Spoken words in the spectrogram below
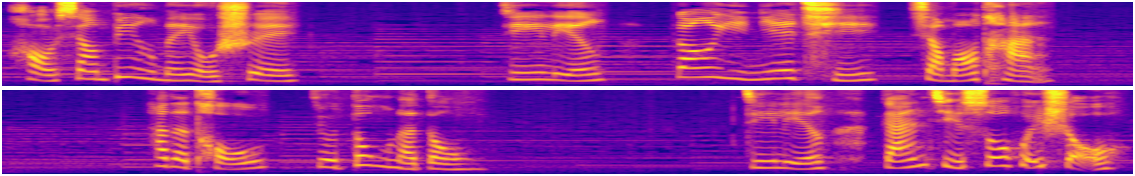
好像并没有睡，金玲刚一捏起小毛毯，他的头就动了动。金玲赶紧缩回手。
